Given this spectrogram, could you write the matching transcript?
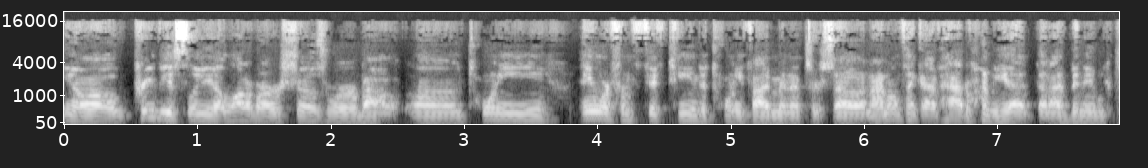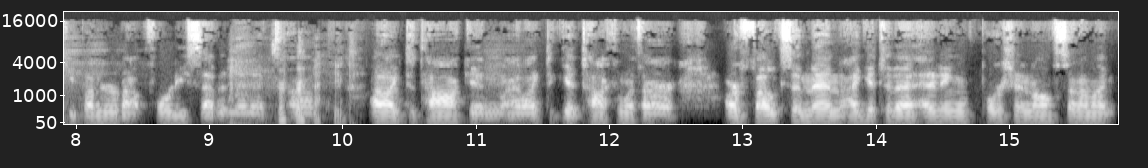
you know, previously a lot of our shows were about uh, 20, anywhere from 15 to 25 minutes or so. And I don't think I've had one yet that I've been able to keep under about 47 minutes. Um, right. I like to talk and I like to get talking with our, our folks. And then I get to the editing portion and all of a sudden I'm like,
